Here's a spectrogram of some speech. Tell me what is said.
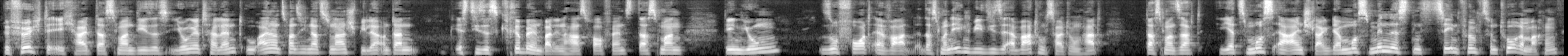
befürchte ich halt, dass man dieses junge Talent, U21 Nationalspieler, und dann ist dieses Kribbeln bei den HSV-Fans, dass man den Jungen sofort erwartet, dass man irgendwie diese Erwartungshaltung hat, dass man sagt, jetzt muss er einschlagen, der muss mindestens 10, 15 Tore machen.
